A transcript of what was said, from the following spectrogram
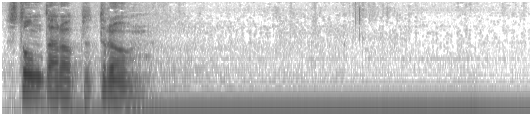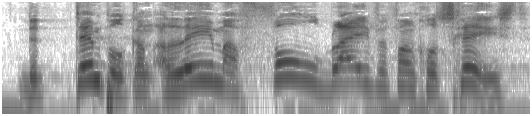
stond daar op de troon. De tempel kan alleen maar vol blijven van Gods geest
